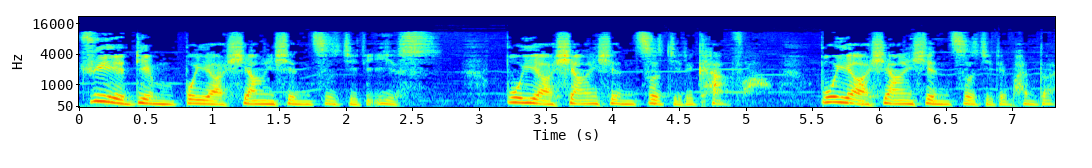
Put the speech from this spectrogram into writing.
决定不要相信自己的意思，不要相信自己的看法，不要相信自己的判断。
